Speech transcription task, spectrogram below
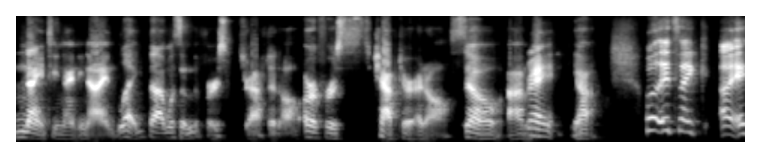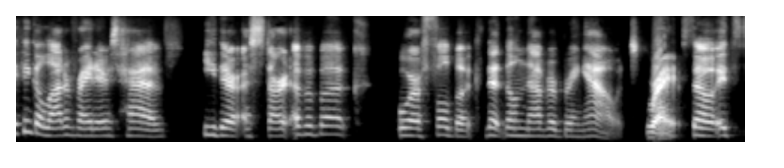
1999, like that wasn't the first draft at all or first chapter at all. So, um, right. Yeah. Well, it's like I think a lot of writers have either a start of a book or a full book that they'll never bring out. Right. So it's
